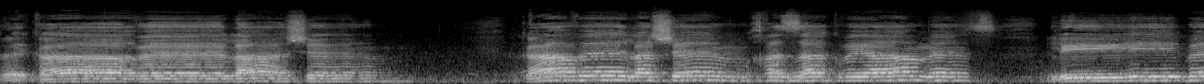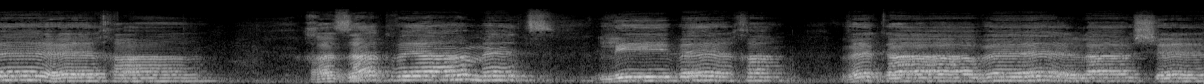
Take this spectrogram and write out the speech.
וקבל השם, קבל השם חזק ויאמץ ליבך, חזק ויאמץ ליבך וקבל השם.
